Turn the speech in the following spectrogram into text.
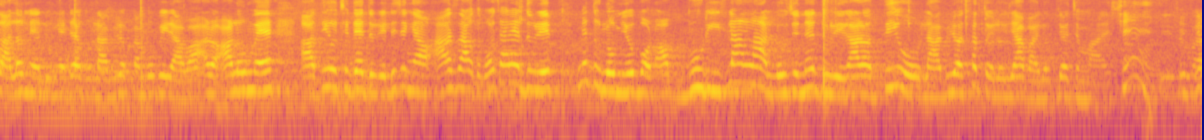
စာလုပ်နေတဲ့လူငယ်တက်ကိုလာပြီးတော့ပံ့ပိုးပေးတာပါအဲ့တော့အားလုံးပဲအာတီးကိုချစ်တဲ့သူတွေလက်ချင်ကောင်အားစားသဘောကျတဲ့သူတွေနဲ့သူလိုမျိုးပေါ့နော်ဘူဒီလှလှလိုချင်တဲ့သူတွေကတော့တီးကိုလာပြီးတော့ဆက်သွယ်လို့ရပါတယ်လို့ပြောချင်ပါတယ်ရှင်ဒီ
